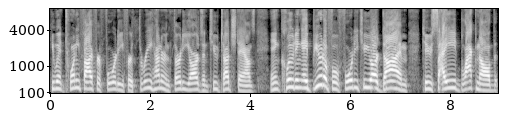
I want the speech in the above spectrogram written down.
He went 25 for 40 for 330 yards and two touchdowns, including a beautiful 42 yard dime to Saeed Blacknall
